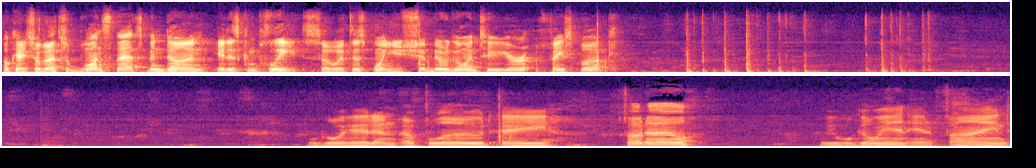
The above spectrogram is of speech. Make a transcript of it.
Okay, so that's once that's been done, it is complete. So at this point, you should be able to go into your Facebook. We'll go ahead and upload a photo. We will go in and find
